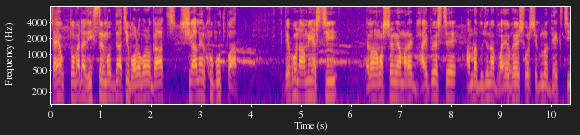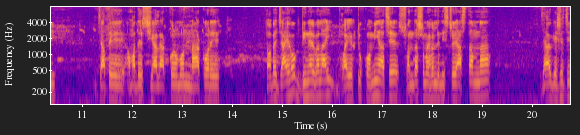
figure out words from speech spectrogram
যাই হোক তবে একটা রিক্সের মধ্যে আছি, বড় বড় গাছ, শিয়ালের খুব উৎপাত। দেখুন, আমি এসছি এবং আমার সঙ্গে আমার এক ভাইপো এসছে। আমরা দুজনা ভয়ে ভয়ে সর্ষেগুলো দেখছি। যাতে আমাদের শিয়াল আক্রমণ না করে। তবে যাই হোক, দিনের বেলায় ভয় একটু কমই আছে। সন্ধ্যার সময় হলে নিশ্চয়ই আসতাম না। যাই হোক, এসেছি।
